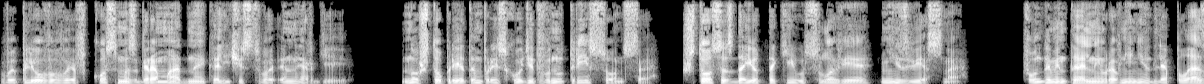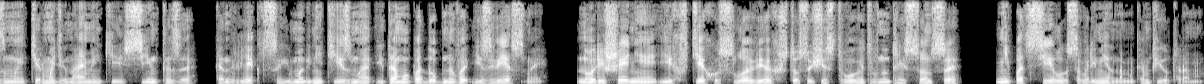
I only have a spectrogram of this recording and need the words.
выплевывая в космос громадное количество энергии. Но что при этом происходит внутри Солнца, что создает такие условия, неизвестно. Фундаментальные уравнения для плазмы, термодинамики, синтеза, конвекции, магнетизма и тому подобного известны, но решение их в тех условиях, что существуют внутри Солнца, не под силу современным компьютерам.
